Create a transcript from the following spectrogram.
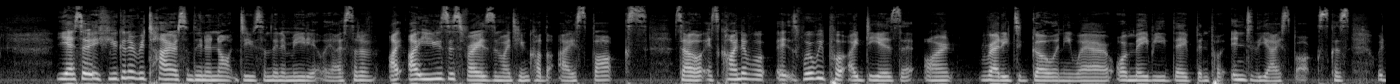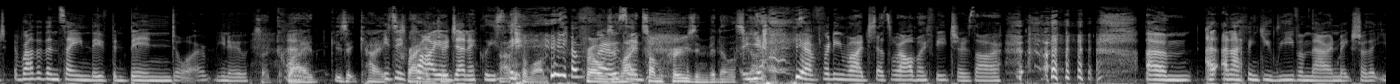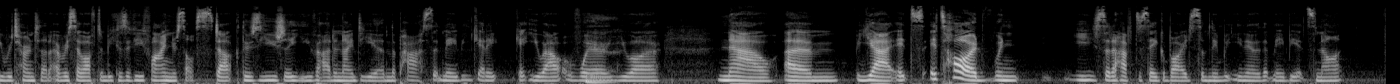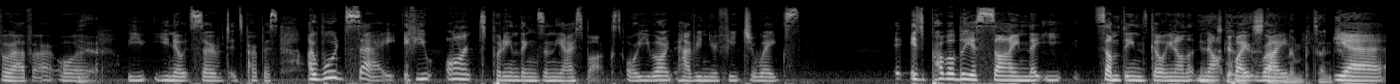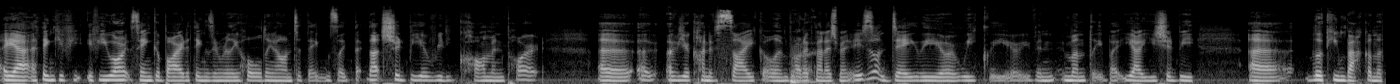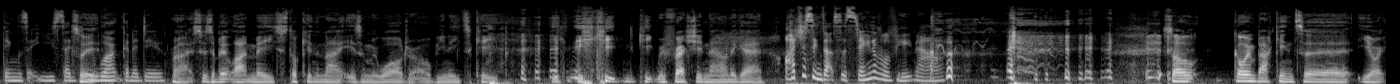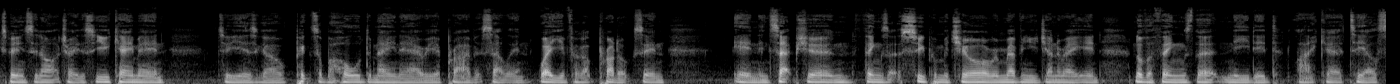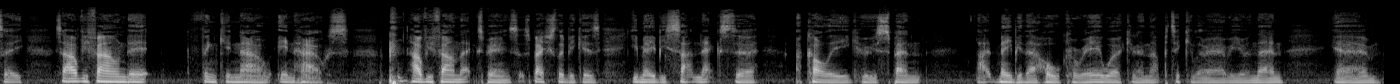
Yeah, so if you're going to retire something and not do something immediately, I sort of I, I use this phrase in my team called the ice box. So it's kind of it's where we put ideas that aren't ready to go anywhere, or maybe they've been put into the ice box because which rather than saying they've been binned or you know, So cry, is it cry, is it cryogenically That's the one. Yeah, frozen, like frozen. Tom Cruise in Vanilla Sky. Yeah, yeah, pretty much. That's where all my features are. um, and I think you leave them there and make sure that you return to that every so often because if you find yourself stuck, there's usually you've had an idea in the past that maybe get it, get you out of where Yeah. you are now. Um, yeah, it's it's hard when you sort of have to say goodbye to something, but you know that maybe it's not forever or Yeah. you, you know it's served its purpose. I would say if you aren't putting things in the icebox or you aren't having your feature wakes, it- it's probably a sign that you, something's going on that's Yeah, not quite right. Yeah, yeah. I think if you, if you aren't saying goodbye to things and really holding on to things, like that, that should be a really common part uh, of, of your kind of cycle in product Right. management. It's not daily or weekly or even monthly, but yeah, you should be uh, looking back on the things that you said So you it- weren't going to do. Right, so it's a bit like me stuck in the nineties in my wardrobe. You need to keep you, you keep keep refreshing now and again. I just think that's sustainable, Pete. Now, So going back into your experience in Auto Trader, so you came in two years ago, picked up a whole domain area, private selling, where you've got products in in inception, things that are super mature and revenue generating, and other things that needed like uh, TLC. So how have you found it thinking now in house? how have you found that experience, especially because you maybe sat next to a colleague who's spent like maybe their whole career working in that particular area, and then um,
